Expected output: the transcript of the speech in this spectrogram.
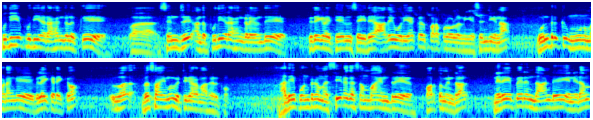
புதிய புதிய ரகங்களுக்கு சென்று அந்த புதிய ரகங்களை வந்து விதைகளை தேர்வு செய்து அதை ஒரு ஏக்கர் பரப்பளவில் நீங்கள் செஞ்சீங்கன்னா ஒன்றுக்கு மூணு மடங்கு விலை கிடைக்கும். விவசாயமும் வெற்றிகரமாக இருக்கும். அதே போன்று நம்ம சீரக சம்பா என்று பார்த்தோம் என்றால் நிறைய பேர் இந்த ஆண்டு என்னிடம்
